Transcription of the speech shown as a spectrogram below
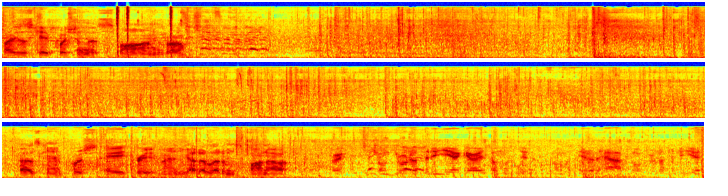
Why is this kid pushing the spawn, bro? Guys can't push A crate, man. You gotta let them spawn out. Alright, don't throw nothing in yet, guys. Almost in, almost the half. Don't throw nothing in yet.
